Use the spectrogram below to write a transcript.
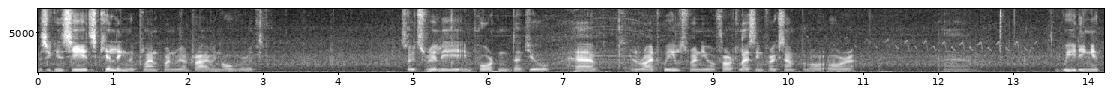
As you can see, it's killing the plant when we are driving over it. So it's really important that you have right wheels when you are fertilizing for example or, or um, weeding it.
